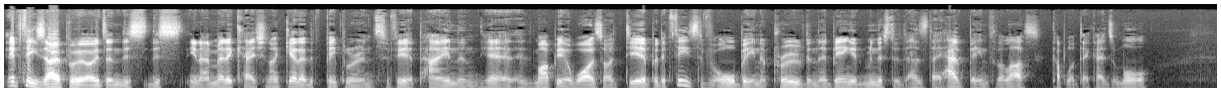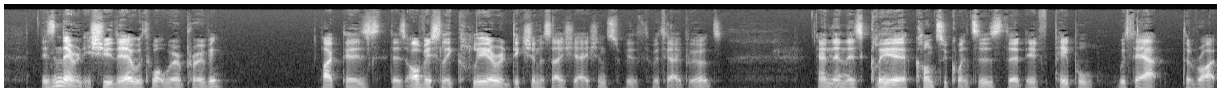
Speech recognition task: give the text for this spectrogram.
If these opioids and this, this you know medication, I get it. If people are in severe pain, then yeah, it might be a wise idea. But if these have all been approved and they're being administered as they have been for the last couple of decades or more, isn't there an issue there with what we're approving? Like there's there's obviously clear addiction associations with with opioids, and yeah. then there's clear consequences that if people without the right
